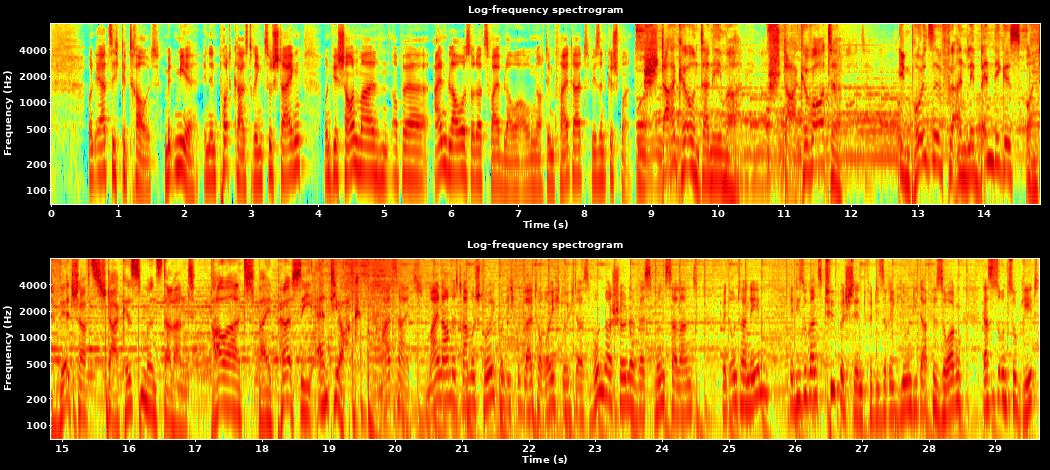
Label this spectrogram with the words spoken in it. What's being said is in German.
Und er hat sich getraut, mit mir in den Podcast-Ring zu steigen. Und wir schauen mal, ob er ein blaues oder zwei blaue Augen nach dem Fight hat. Wir sind gespannt. Starke Unternehmer, starke Worte. Impulse für ein lebendiges und wirtschaftsstarkes Münsterland. Powered by Percy and York. Mahlzeit. Mein Name ist Raimo Struik und ich begleite euch durch das wunderschöne Westmünsterland mit Unternehmen, ja, die so ganz typisch sind für diese Region, die dafür sorgen, dass es uns so geht,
